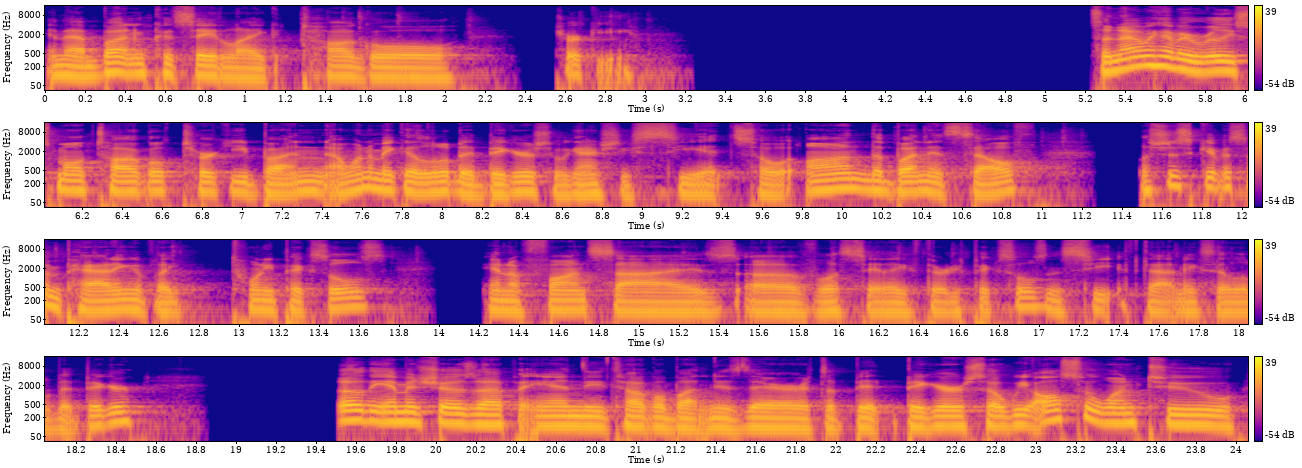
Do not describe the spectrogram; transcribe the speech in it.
And that button could say like toggle turkey. So now we have a really small toggle turkey button. I want to make it a little bit bigger so we can actually see it. So on the button itself, let's just give it some padding of like 20 pixels and a font size of let's say like 30 pixels and see if that makes it a little bit bigger. So the image shows up and the toggle button is there. It's a bit bigger. So we also want to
